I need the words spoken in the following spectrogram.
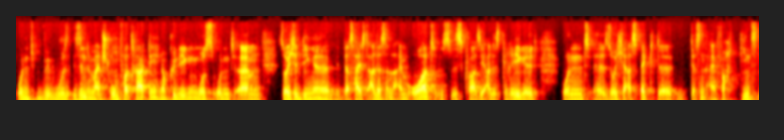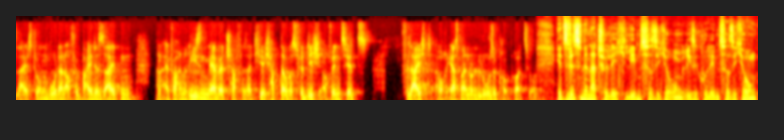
Und wo sind denn mein Stromvertrag, den ich noch kündigen muss? Und ähm, solche Dinge. Das heißt, alles an einem Ort. Es ist quasi alles geregelt. Und äh, solche Aspekte, das sind einfach Dienstleistungen, wo dann auch für beide Seiten man einfach einen riesen Mehrwert schafft und sagt, hier, ich habe da was für dich, auch wenn es jetzt vielleicht auch erstmal nur eine lose Kooperation. Jetzt wissen wir natürlich, Lebensversicherungen, Risikolebensversicherungen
